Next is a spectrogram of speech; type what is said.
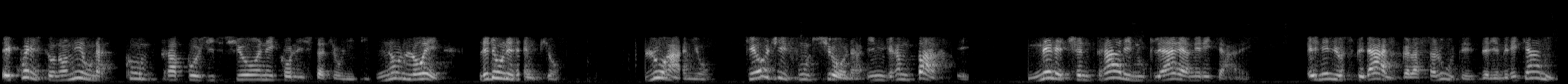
E questo non è una contrapposizione con gli Stati Uniti, non lo è. Le do un esempio. L'uranio che oggi funziona in gran parte nelle centrali nucleari americane e negli ospedali per la salute degli americani,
